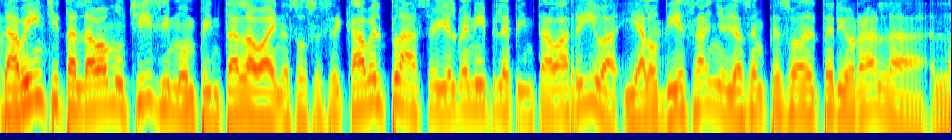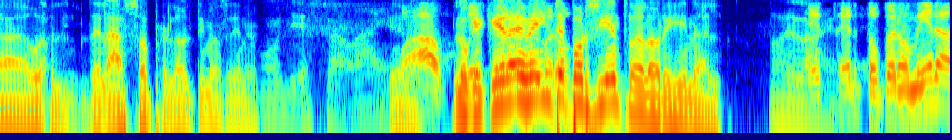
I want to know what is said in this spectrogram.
Da Vinci tardaba muchísimo en pintar la vaina. Entonces se secaba el plaster y él venía y le pintaba arriba. Y a los 10 años ya se empezó a deteriorar la, la, de la Supper, la última cena. Yeah. Wow. Lo que Qué queda es feo, 20% de la original. Experto, pero mira,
